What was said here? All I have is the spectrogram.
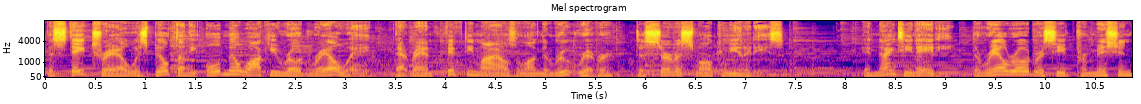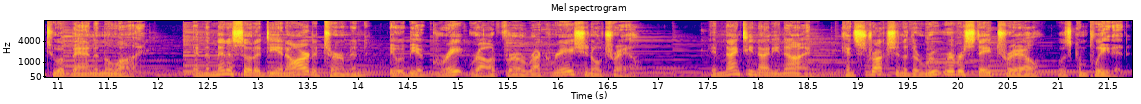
The State Trail was built on the Old Milwaukee Road Railway that ran 50 miles along the Root River to service small communities. In 1980, the railroad received permission to abandon the line, and the Minnesota DNR determined it would be a great route for a recreational trail. In 1999, construction of the Root River State Trail was completed,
